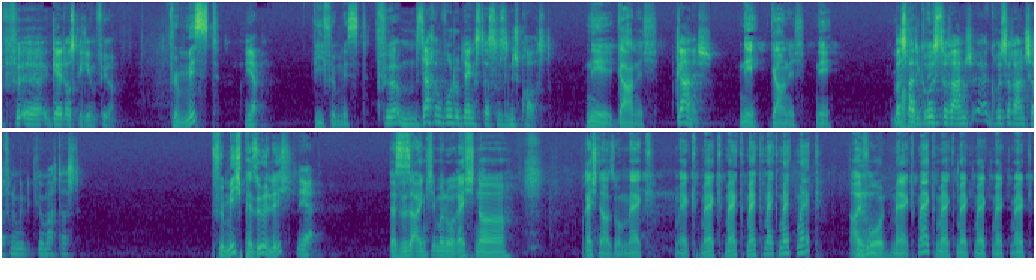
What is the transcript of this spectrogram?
für, äh, Geld ausgegeben für? Für Mist? Ja. Wie für Mist? Für ähm, Sachen, wo du denkst, dass du sie nicht brauchst. Nee, gar nicht. Gar nicht. Nee, gar nicht. Nee. Was war die größere, Ansch äh, größere Anschaffung, die du gemacht hast? Für mich persönlich, Ja. das ist eigentlich immer nur Rechner, Rechner, so Mac, Mac, Mac, Mac, Mac, Mac, Mac, Mac, iPhone, Mac, Mac, Mac, Mac, Mac, Mac, Mac.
